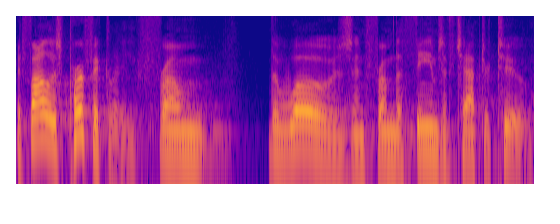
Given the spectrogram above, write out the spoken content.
It follows perfectly from the woes and from the themes of chapter 2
